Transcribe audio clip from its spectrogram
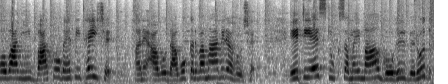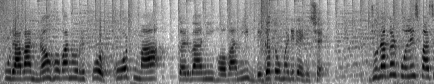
હોવાની વાતો વહેતી થઈ છે અને આવો દાવો કરવામાં આવી રહ્યો છે. એટીએસ ટૂંક સમયમાં ગોહિલ વિરુદ્ધ પુરાવા ન હોવાનો રિપોર્ટ કોર્ટમાં કરવાની હોવાની વિગતો મળી રહી છે. જૂનાગઢ પોલીસ પાસે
